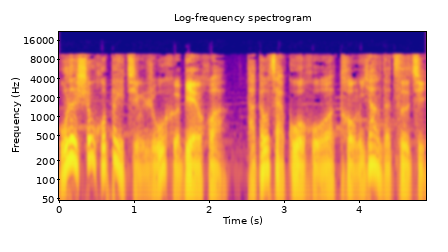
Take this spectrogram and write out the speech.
无论生活背景如何变化，他都在过活同样的自己。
